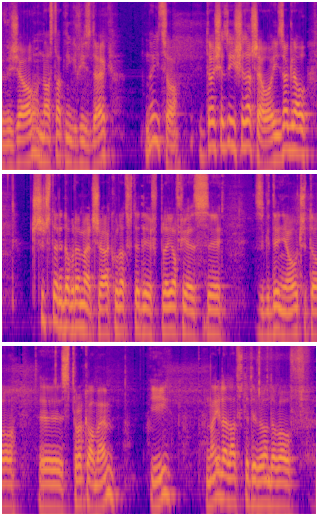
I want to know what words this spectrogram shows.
wziął na ostatni gwizdek. No i co? I to się, i się zaczęło. I zagrał 3-4 dobre mecze, akurat wtedy w playoffie z, z Gdynią, czy to e, z Prokomem. I na ile lat wtedy wylądował w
